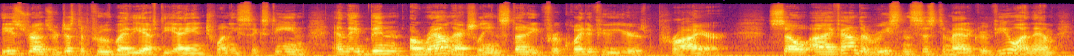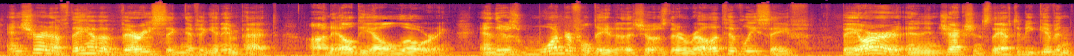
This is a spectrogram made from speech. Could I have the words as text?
These drugs were just approved by the FDA in 2016, and they've been around actually and studied for quite a few years prior. So I found a recent systematic review on them, and sure enough, they have a very significant impact on LDL lowering. And there's wonderful data that shows they're relatively safe. They are an injection, so they have to be given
